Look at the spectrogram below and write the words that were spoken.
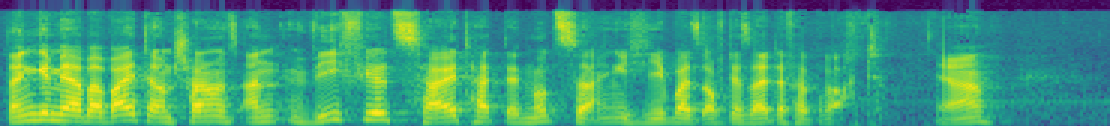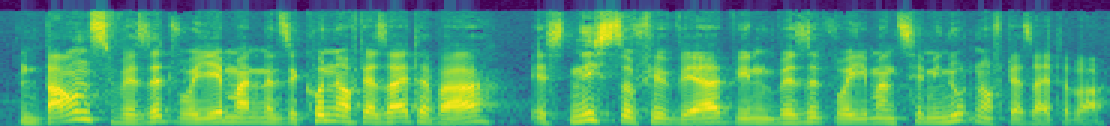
Dann gehen wir aber weiter und schauen uns an, wie viel Zeit hat der Nutzer eigentlich jeweils auf der Seite verbracht. Ja? Ein Bounce-Visit, wo jemand eine Sekunde auf der Seite war, ist nicht so viel wert wie ein Visit, wo jemand 10 Minuten auf der Seite war.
